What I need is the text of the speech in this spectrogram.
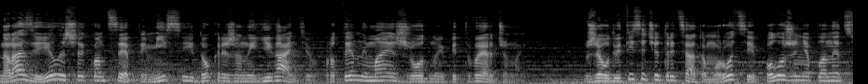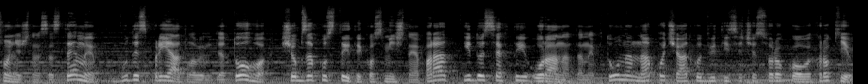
Наразі є лише концепти місії до крижаних гігантів, проте немає жодної підтвердженої. Вже у 2030 році положення планет сонячної системи буде сприятливим для того, щоб запустити космічний апарат і досягти Урана та Нептуна на початку 2040-х років.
